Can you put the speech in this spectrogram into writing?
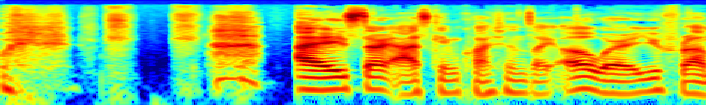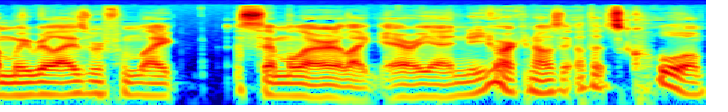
I start asking questions like, oh, where are you from? We realize we're from like a similar like area in New York. And I was like, oh, that's cool.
